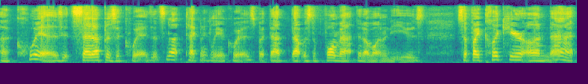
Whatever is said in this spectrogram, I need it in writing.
a quiz. It's set up as a quiz. It's not technically a quiz, but that, that was the format that I wanted to use. So if I click here on that,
